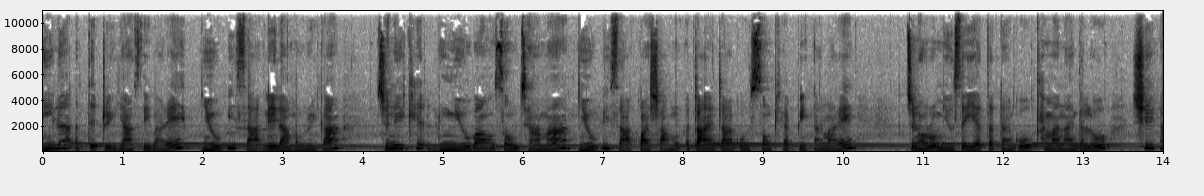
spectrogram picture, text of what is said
နီလအသစ်တွေရစေပါတယ်မျိုးပိစာလေ့လာမှုတွေကယနေ့ခေတ်လူမျိုးပေါင်းစုံကြားမှာမျိုးပိစာကွာခြားမှုအတိုင်းအတာကိုဆုံးဖြတ်ပြီးနိုင်ပါတယ်ကျွန်တော်တို့မျိုးစိတ်ရဲ့တက်တန်ကိုခံမနိုင်သလိုရှေ့က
